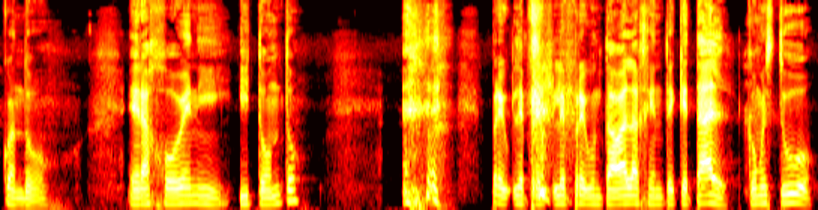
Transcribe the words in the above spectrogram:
cuando era joven y, y tonto, pre- le, pre- le preguntaba a la gente, ¿qué tal? ¿Cómo estuvo?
